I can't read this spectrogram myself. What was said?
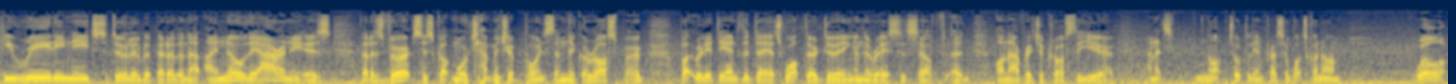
He really needs to do a little bit better than that. I know the irony is that as Wurz has got more championship points than Nico Rosberg, but really at the end of the day, it's what they're doing in the race itself uh, on average across the year. And it's not totally impressive. What's going on? Well,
